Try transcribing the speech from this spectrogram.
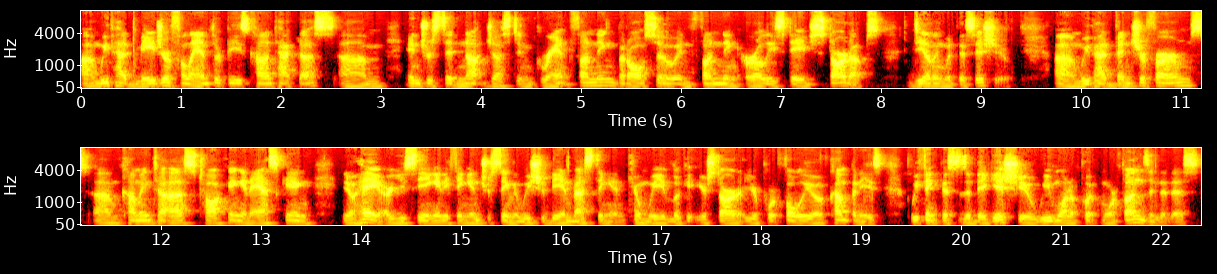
Um, we've had major philanthropies contact us, um, interested not just in grant funding, but also in funding early stage startups dealing with this issue. Um, we've had venture firms um, coming to us talking and asking, you know, hey, are you seeing anything interesting that we should be investing in? Can we look at your start, your portfolio of companies? We think this is a big issue. We want to put more funds into this.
